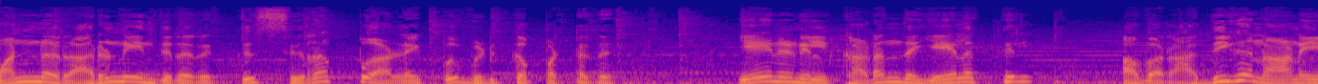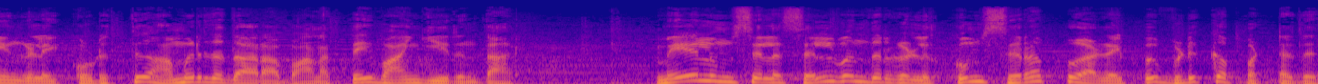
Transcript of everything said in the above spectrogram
மன்னர் அருணேந்திரருக்கு சிறப்பு அழைப்பு விடுக்கப்பட்டது. ஏனெனில் கடந்த ஏலத்தில் அவர் அதிக நாணயங்களை கொடுத்து அமிர்ததாரா பானத்தை வாங்கியிருந்தார். மேலும் சில செல்வந்தர்களுக்கும் சிறப்பு அழைப்பு விடுக்கப்பட்டது.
